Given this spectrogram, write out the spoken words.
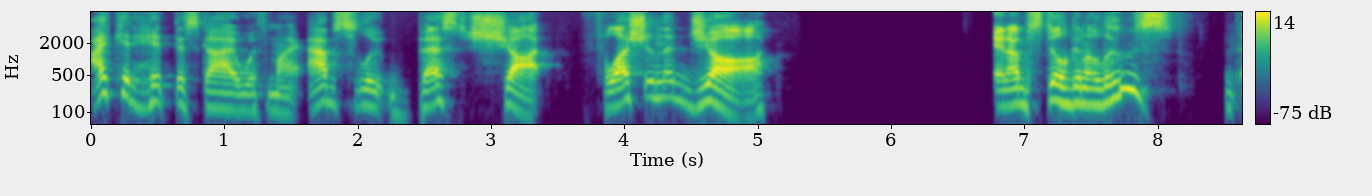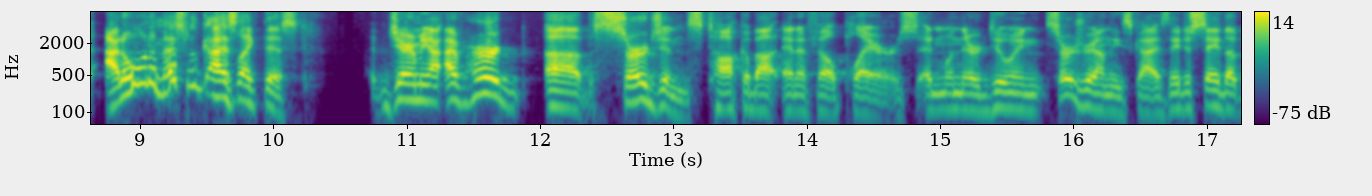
I could hit this guy with my absolute best shot, flush in the jaw, and I'm still going to lose. I don't want to mess with guys like this. Jeremy, I've heard uh, surgeons talk about NFL players, and when they're doing surgery on these guys, they just say the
